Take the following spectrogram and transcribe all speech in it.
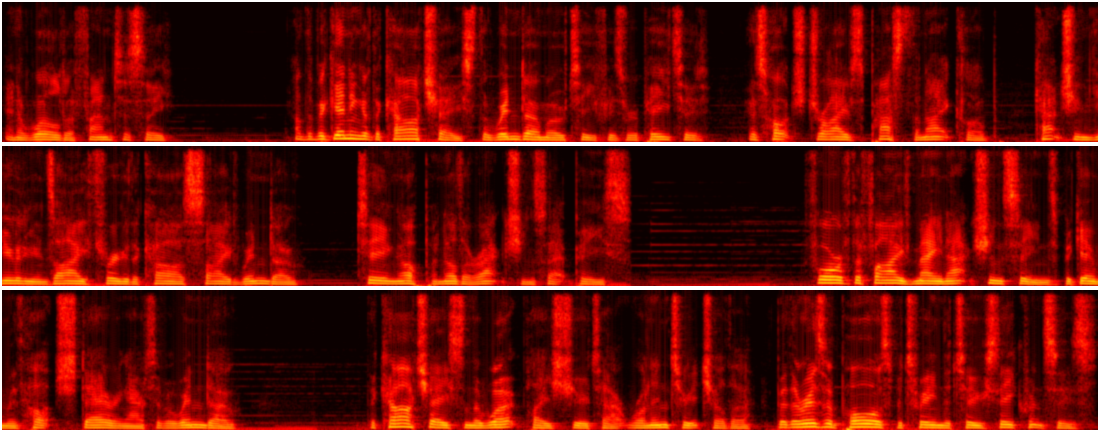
in a world of fantasy. At the beginning of the car chase, the window motif is repeated as Hutch drives past the nightclub, catching Yulian's eye through the car's side window, teeing up another action set piece. Four of the five main action scenes begin with Hutch staring out of a window, the car chase and the workplace shootout run into each other, but there is a pause between the two sequences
